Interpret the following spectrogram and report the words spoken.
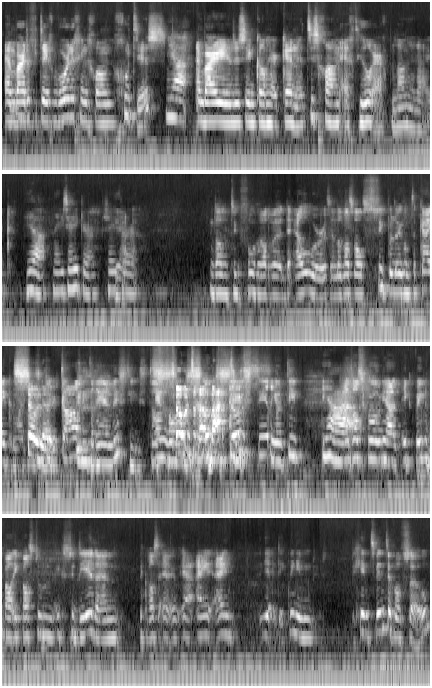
En waar de vertegenwoordiging gewoon goed is. Ja, En waar je je dus in kan herkennen. Het is gewoon echt heel erg belangrijk. ja, nee, zeker. Zeker. Ja. Dan natuurlijk, vroeger hadden we de L-word en dat was wel super leuk om te kijken, maar Zo het was leuk. totaal niet realistisch. Het was En gewoon zo dramatisch. Zo, stereotyp. Ja. Het was gewoon, ja, ik weet nog wel, ik was toen, ik studeerde en ik was, ja, eind, eind ja, ik weet niet, begin twintig of zo.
